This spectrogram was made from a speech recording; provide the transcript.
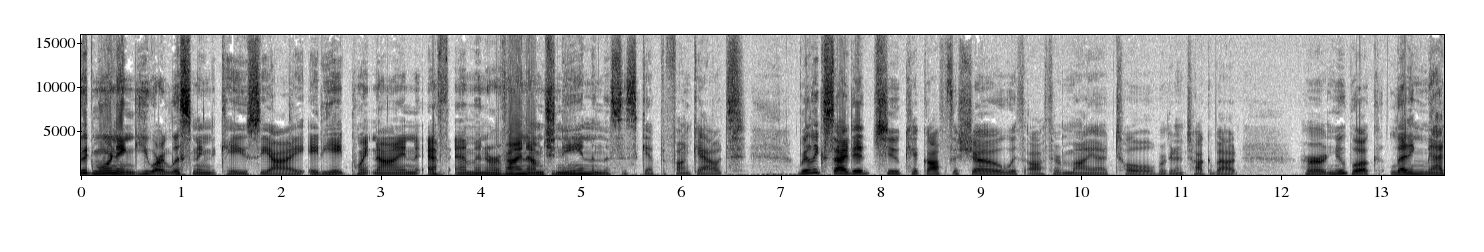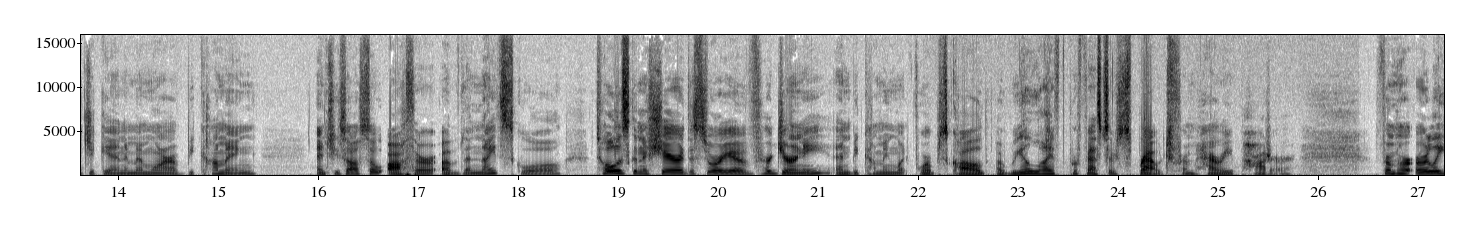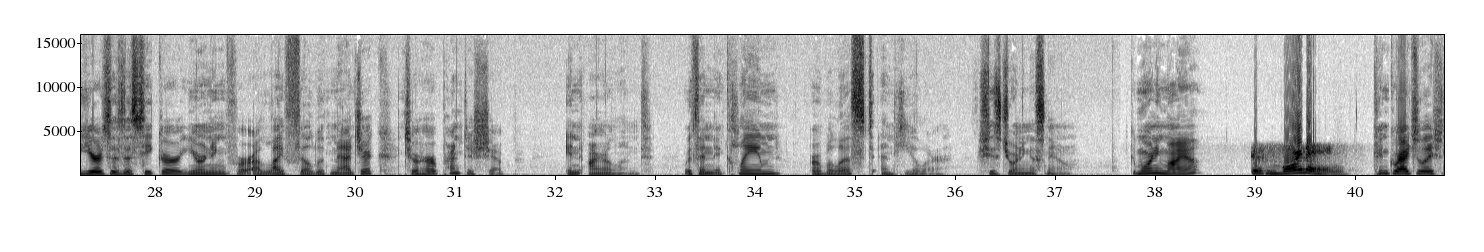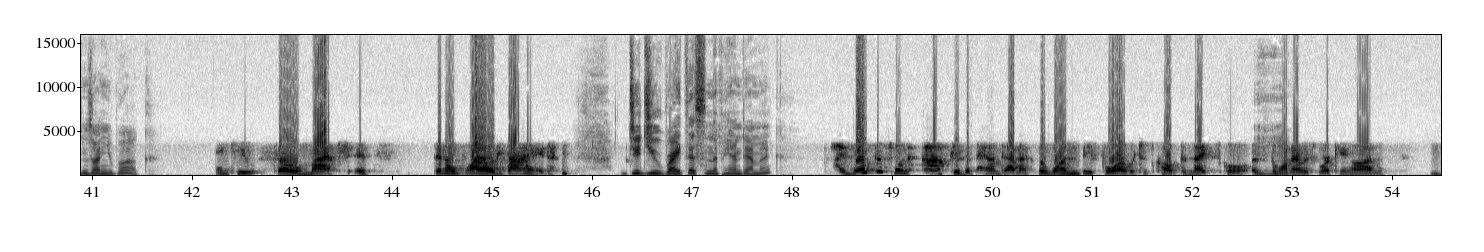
Good morning. You are listening to KUCI 88.9 FM in Irvine. I'm Janine, and this is Get the Funk Out. Really excited to kick off the show with author Maia Toll. We're going to talk about her new book, Letting Magic In, a memoir of becoming. And she's also author of The Night School. Toll is going to share the story of her journey and becoming what Forbes called a real life Professor Sprout from Harry Potter. From her early years as a seeker, yearning for a life filled with magic, to her apprenticeship in Ireland with an acclaimed herbalist and healer. She's joining us now. Good morning, Maia. Good morning. Congratulations on your book. Thank you so much. It's been a wild ride. Did you write this in the pandemic? I wrote this one after the pandemic. The one before, which is called The Night School, is mm-hmm. the one I was working on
